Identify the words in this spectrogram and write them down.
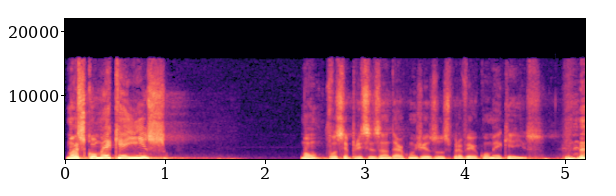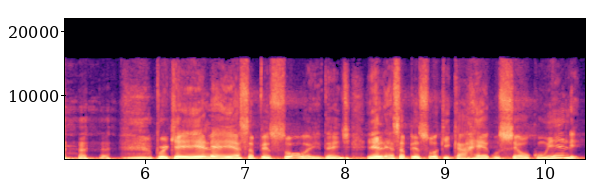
Mas como é que é isso? Bom, você precisa andar com Jesus para ver como é que é isso. Porque ele é essa pessoa, entende? Ele é essa pessoa que carrega o céu com ele.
